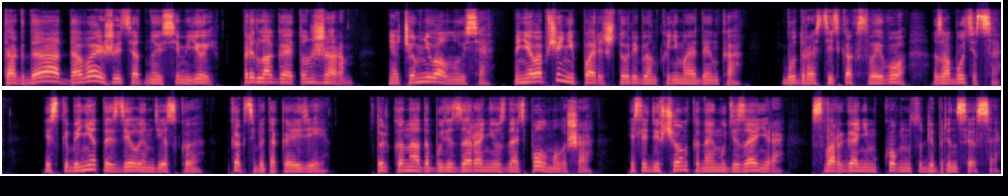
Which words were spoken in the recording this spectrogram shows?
«Тогда давай жить одной семьей», — предлагает он с жаром. «Ни о чем не волнуйся. Меня вообще не парит, что у ребенка не моя ДНК. Буду растить как своего, заботиться. Из кабинета сделаем детскую. Как тебе такая идея? Только надо будет заранее узнать пол малыша. Если девчонка, найму дизайнера, сварганим комнату для принцессы.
